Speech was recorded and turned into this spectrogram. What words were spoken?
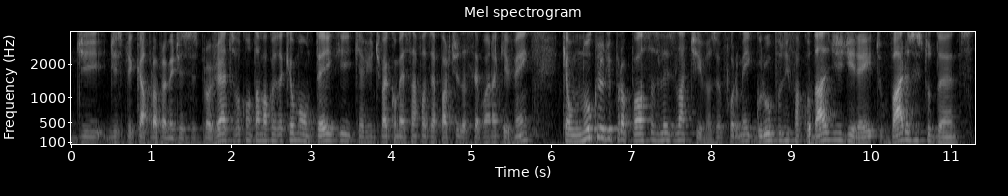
de, de, explicar propriamente esses projetos, vou contar uma coisa que eu montei que, que a gente vai começar a fazer a partir da semana que vem, que é um núcleo de propostas legislativas. Eu formei grupos em faculdades de direito, vários estudantes,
